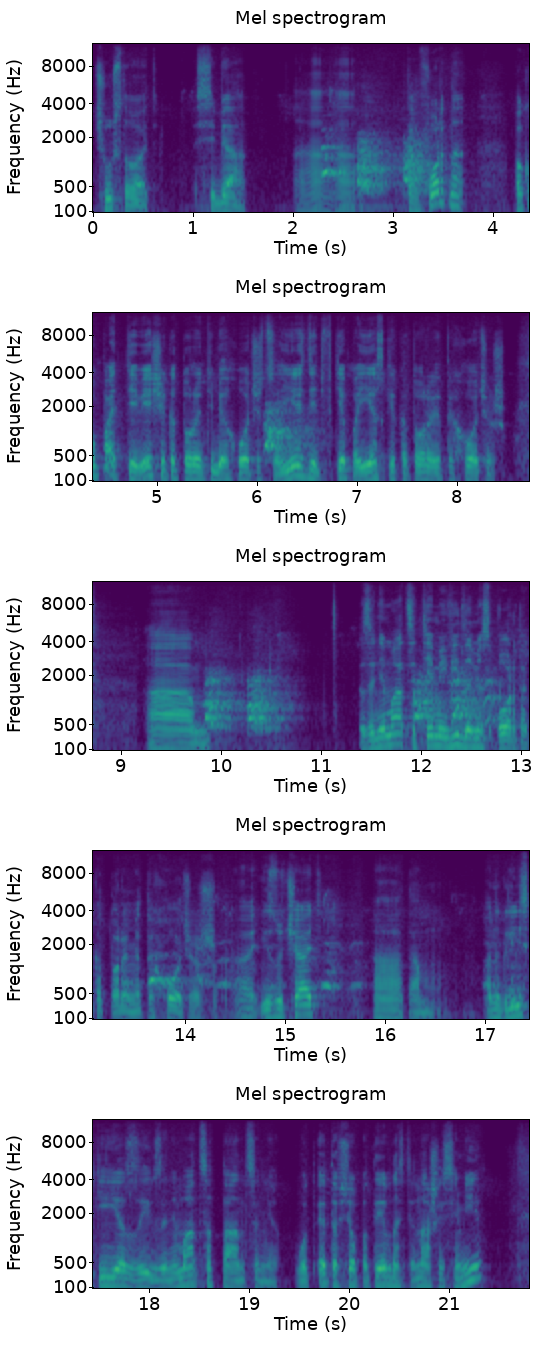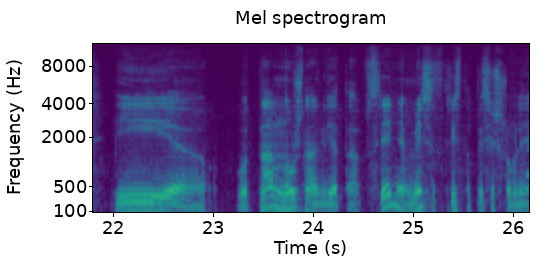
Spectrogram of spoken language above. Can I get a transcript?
чувствовать себя э, комфортно, покупать те вещи, которые тебе хочется, ездить в те поездки, которые ты хочешь, заниматься теми видами спорта, которыми ты хочешь, э, изучать а, там английский язык, заниматься танцами. Вот это все потребности нашей семьи. И э, вот нам нужно где-то в среднем в месяц 300 тысяч рублей.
